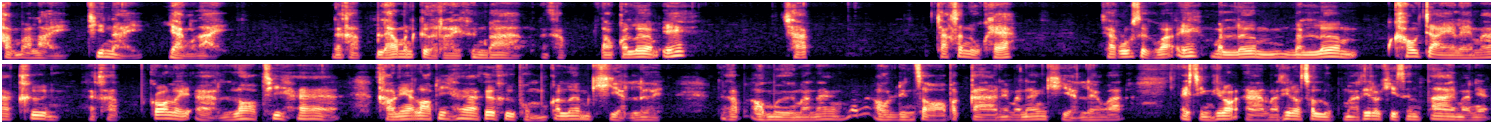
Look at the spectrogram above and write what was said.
ทำอะไรที่ไหนอย่างไรนะครับ แล้วมันเกิดอะไรขึ้นบ้างนะครับ เราก็เริ่มเอ๊ะชักชักสนุกแค่ชักรู้สึกว่า เอ๊ะ มันเริ่มมันเริ่ม เข้าใจอะไรมากขึ้นนะครับ ก็เลยอ่านรอบที่ 5 คราวนี้รอบที่ 5 ก็คือผมก็เริ่มเขียนเลยนะครับ เอามือมานั่ง เอาดินสอปากกาเนี่ยมานั่งเขียนเลยว่าไอ้สิ่งที่เราอ่านมาที่เราสรุปมาที่เราขีดเส้นใต้มาเนี่ย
